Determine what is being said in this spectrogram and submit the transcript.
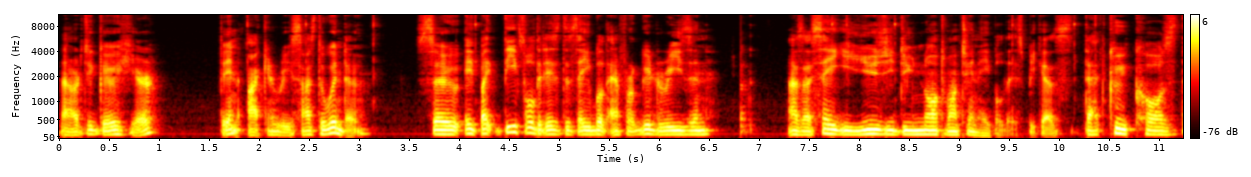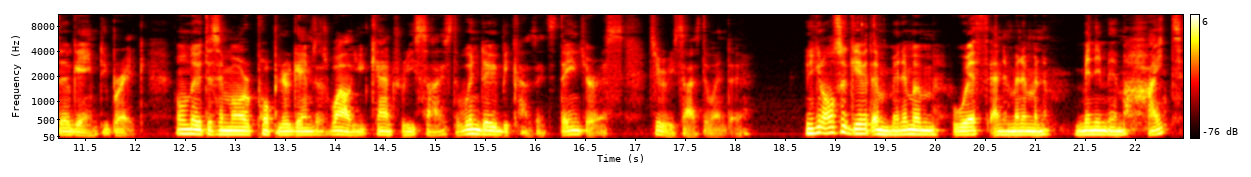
now to go here, then I can resize the window. So it by default it is disabled and for a good reason. As I say, you usually do not want to enable this because that could cause the game to break. You'll notice in more popular games as well, you can't resize the window because it's dangerous to resize the window. You can also give it a minimum width and a minimum minimum height,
